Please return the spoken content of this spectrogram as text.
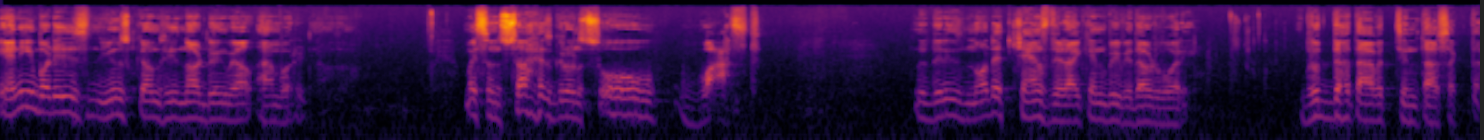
anybody's news comes, he's not doing well, I'm worried now. My sansar has grown so vast that there is not a chance that I can be without worry. वृद्ध तावत चिंता सकता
